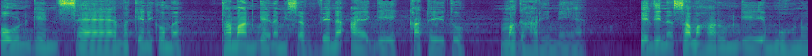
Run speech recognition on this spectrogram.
ඔවුන්ගෙන් සෑම කෙනෙකුම තමන් ගැනමිස වෙන අයගේ කටයුතු මගහරින්නේය. එදින සමහරුන්ගේ මුහුණු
